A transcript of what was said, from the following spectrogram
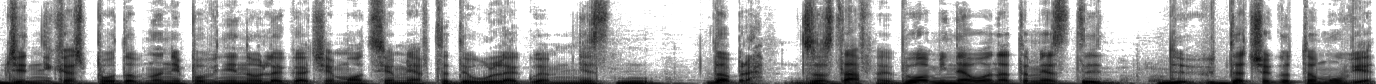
Dziennikarz podobno nie powinien ulegać emocjom, ja wtedy uległem. Nie... Dobra, zostawmy. Było, minęło, natomiast y, dlaczego to mówię?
